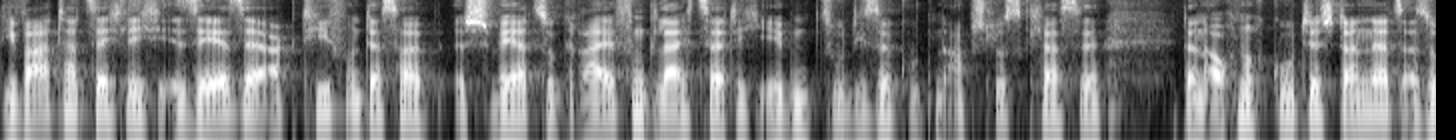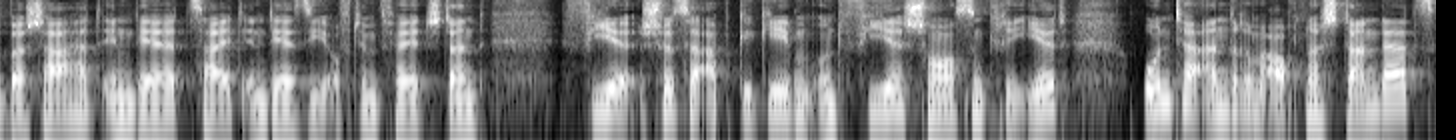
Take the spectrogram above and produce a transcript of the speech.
Die war tatsächlich sehr, sehr aktiv und deshalb schwer zu greifen. Gleichzeitig eben zu dieser guten Abschlussklasse dann auch noch gute Standards. Also Bashar hat in der Zeit, in der sie auf dem Feld stand, vier Schüsse abgegeben und vier Chancen kreiert. Unter anderem auch nach Standards.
